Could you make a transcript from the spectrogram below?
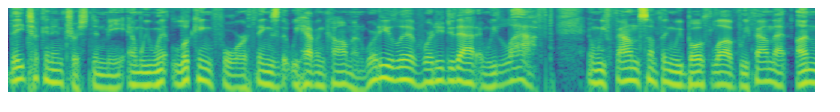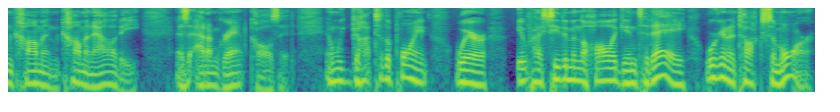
they took an interest in me and we went looking for things that we have in common. Where do you live? Where do you do that? And we laughed and we found something we both loved. We found that uncommon commonality, as Adam Grant calls it. And we got to the point where if I see them in the hall again today, we're going to talk some more.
